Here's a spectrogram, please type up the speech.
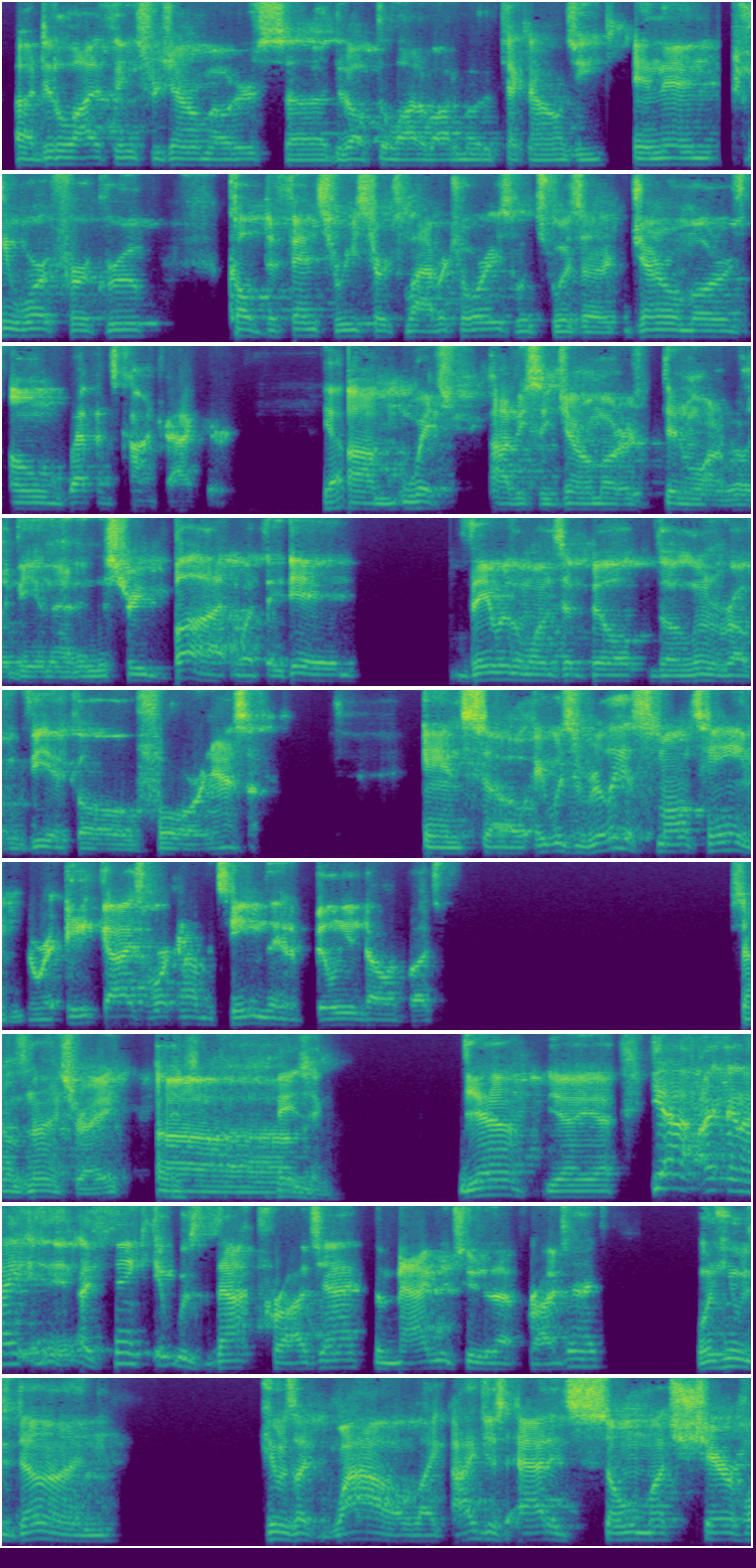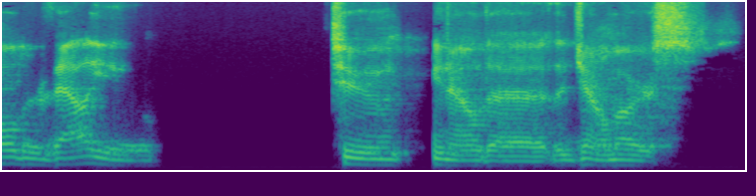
Uh, did a lot of things for General Motors. Uh, developed a lot of automotive technology, and then he worked for a group called Defense Research Laboratories, which was a General Motors owned weapons contractor. Yep. Um, which obviously General Motors didn't want to really be in that industry, but what they did, they were the ones that built the lunar roving vehicle for NASA. And so it was really a small team. There were eight guys working on the team. They had a billion dollar budget. Sounds nice, right? Amazing. Yeah, yeah, yeah, yeah. I, and I, I think it was that project, the magnitude of that project. When he was done, he was like, "Wow! Like I just added so much shareholder value to you know the the General Motors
